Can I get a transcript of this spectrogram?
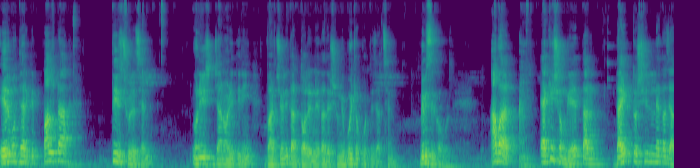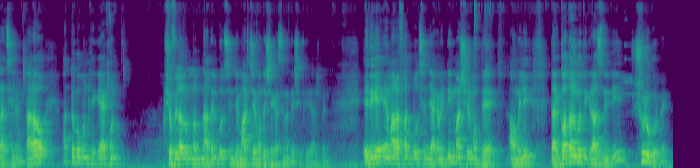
এর মধ্যে আরেকটি পাল্টা তীর ছুঁড়েছেন। উনিশ জানুয়ারি তিনি ভার্চুয়ালি তার দলের নেতাদের সঙ্গে বৈঠক করতে যাচ্ছেন। বিবিসির খবর। আবার একই সঙ্গে তার দায়িত্বশীল নেতা যারা ছিলেন, তারাও আত্মগোপন থেকে এখন শফিল আলম নাদেল বলছেন যে মার্চের মধ্যে শেখ হাসিনা দেশে ফিরে আসবেন। এদিকে এম আরাফাত বলছেন যে আগামী তিন মাসের মধ্যে আওয়ামী লীগ তার গতানুগতিক রাজনীতি শুরু করবে।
